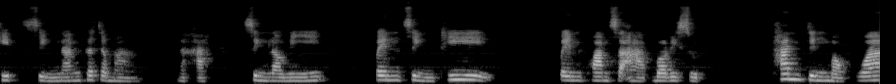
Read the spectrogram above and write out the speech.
คิดสิ่งนั้นก็จะมานะคะสิ่งเหล่านี้ เป็นสิ่งที่เป็นความสะอาดบริสุทธิ์ ท่านจึงบอกว่า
